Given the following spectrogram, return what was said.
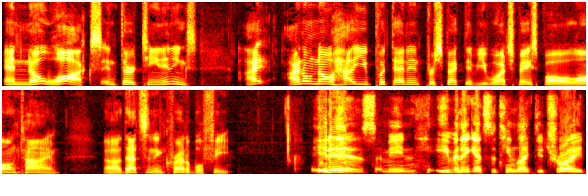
and no walks in 13 innings. I, I don't know how you put that in perspective. You watch baseball a long time. Uh, that's an incredible feat. It is. I mean, even against a team like Detroit,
